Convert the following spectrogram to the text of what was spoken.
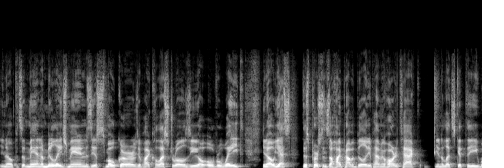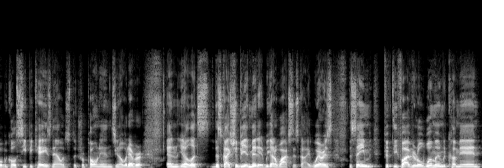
you know, if it's a man, a middle aged man, is he a smoker? Is he high cholesterol? Is he overweight? You know, yes, this person's a high probability of having a heart attack. You know, let's get the what we call CPKs now. It's the troponins, you know, whatever. And, you know, let's, this guy should be admitted. We got to watch this guy. Whereas the same 55 year old woman would come in,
